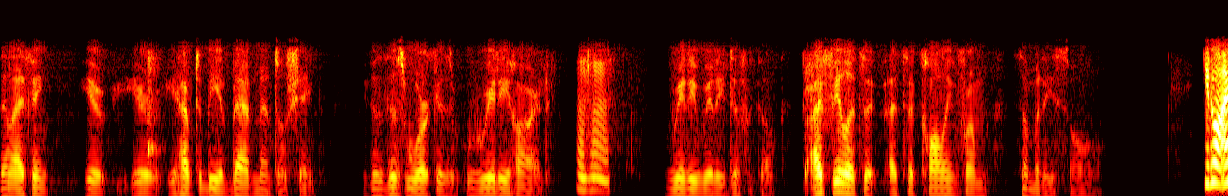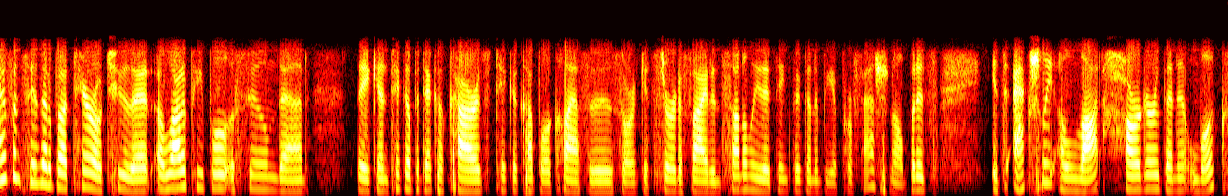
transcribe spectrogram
then I think you're you're you have to be in bad mental shape because this work is really hard, mm-hmm. really really difficult. So I feel it's a it's a calling from somebody's soul. You know, I often say that about tarot too. That a lot of people assume that they can pick up a deck of cards, take a couple of classes, or get certified, and suddenly they think they're going to be a professional. But it's it's actually a lot harder than it looks,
